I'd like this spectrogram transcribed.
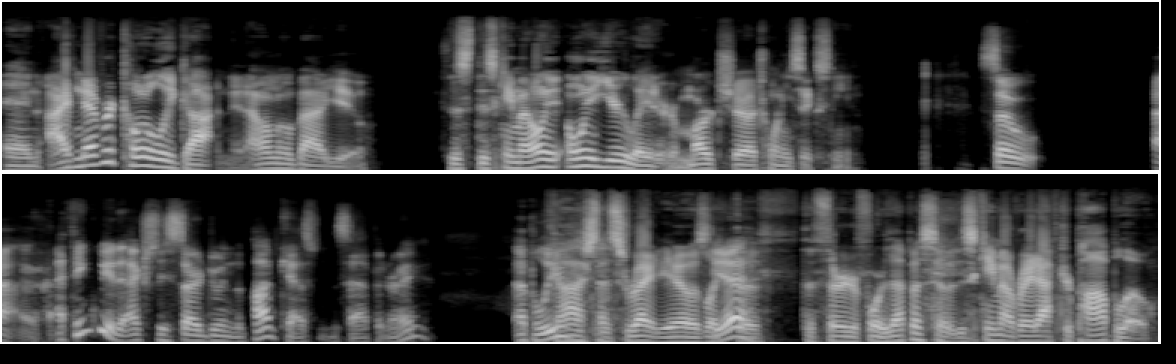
and I've never totally gotten it. I don't know about you. This this came out only only a year later, March uh, 2016. So, uh, I think we had actually started doing the podcast when this happened, right? I believe. Gosh, that's right. Yeah, it was like Yeah. the, the third or fourth episode. This came out right after Pablo.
